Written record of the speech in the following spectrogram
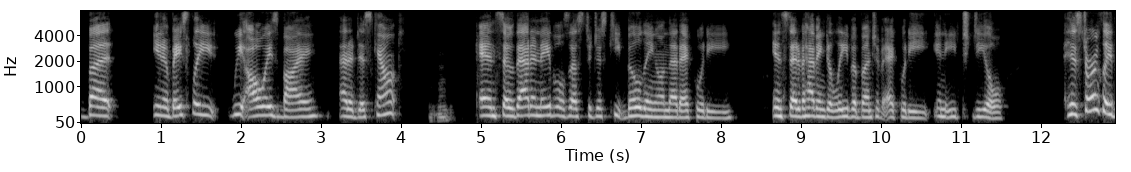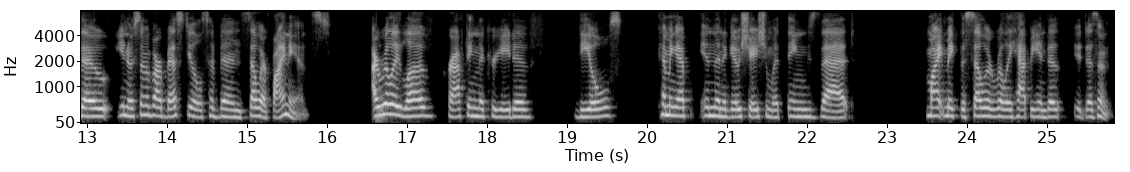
But you know, basically, we always buy at a discount, mm-hmm. and so that enables us to just keep building on that equity instead of having to leave a bunch of equity in each deal. Historically, though, you know, some of our best deals have been seller financed. I mm-hmm. really love crafting the creative deals coming up in the negotiation with things that might make the seller really happy and do, it doesn't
